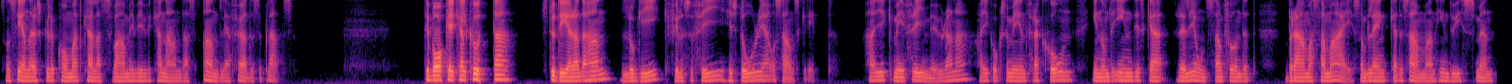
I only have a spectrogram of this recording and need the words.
som senare skulle komma att kallas Swami Vivekanandas andliga födelseplats. Tillbaka i Calcutta studerade han logik, filosofi, historia och sanskrit. Han gick med i frimurarna, han gick också med i en fraktion inom det indiska religionssamfundet Brahma Samaj som länkade samman hinduismen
